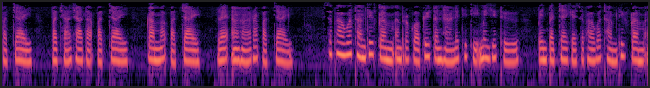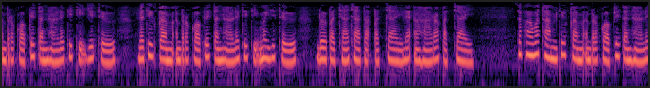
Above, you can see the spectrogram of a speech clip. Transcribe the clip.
ปัจจัย ปัจฉาชาตปัจจัย กรรมปัจจัย และอาหารปัจจัย สภาวธรรมที่กรรมอันประกอบด้วยตัณหาและทิฏฐิไม่ยึดถือ เป็นปัจจัยแก่สภาวธรรมที่กรรมอันประกอบด้วยตัณหาและทิฏฐิยึดถือ และที่กรรมอันประกอบด้วยตัณหาและทิฏฐิไม่ยึดถือ โดยปัจฉาชาตปัจจัยและอาหารปัจจัย สภาวธรรมที่กรรมอันประกอบด้วยตัณหาและ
